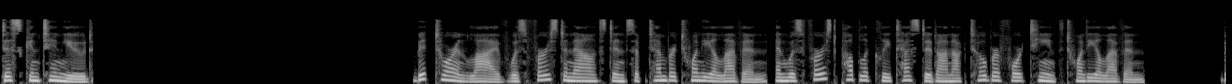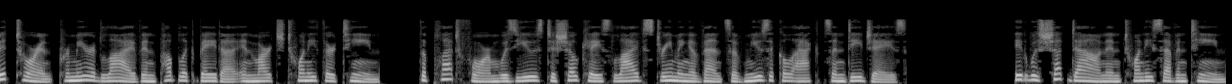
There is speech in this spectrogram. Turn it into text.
discontinued. BitTorrent Live was first announced in September 2011, and was first publicly tested on October 14, 2011. BitTorrent premiered live in public beta in March 2013. The platform was used to showcase live streaming events of musical acts and DJs. It was shut down in 2017.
